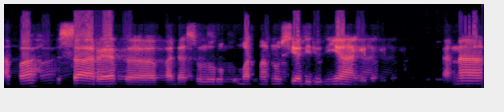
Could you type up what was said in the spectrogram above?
apa besar ya kepada seluruh umat manusia di dunia gitu. Karena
